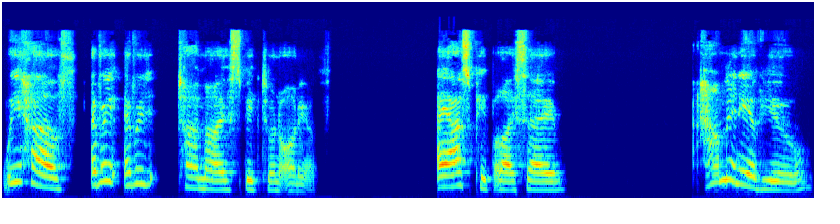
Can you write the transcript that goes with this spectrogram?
We have every every time I speak to an audience, I ask people, I say, how many of you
